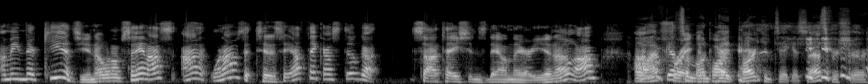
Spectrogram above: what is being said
I mean, they're kids. You know what I'm saying? I, I when I was at Tennessee, I think I still got citations down there. You know, I'm. Oh, i have got some unpaid park. parking tickets. That's for sure.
